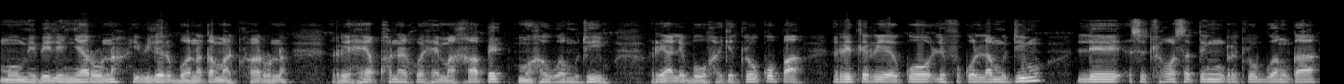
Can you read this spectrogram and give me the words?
mo mebeleng ya rona ebile re bona ka matlho a rona. Re he kgona go hema gape mogau wa modimo. Re a leboga ke tlo kopa re tle re ye ko lefokong la modimo le setlhogo sa teng re tlo buang ka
